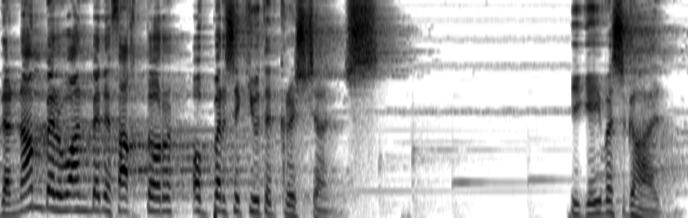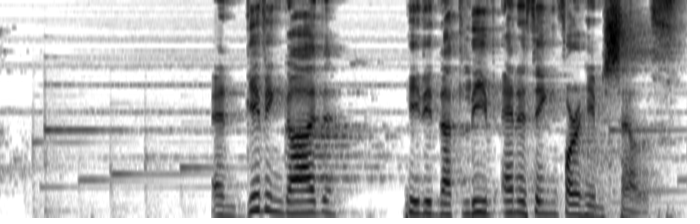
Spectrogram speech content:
the number one benefactor of persecuted Christians? He gave us God. And giving God, He did not leave anything for Himself.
